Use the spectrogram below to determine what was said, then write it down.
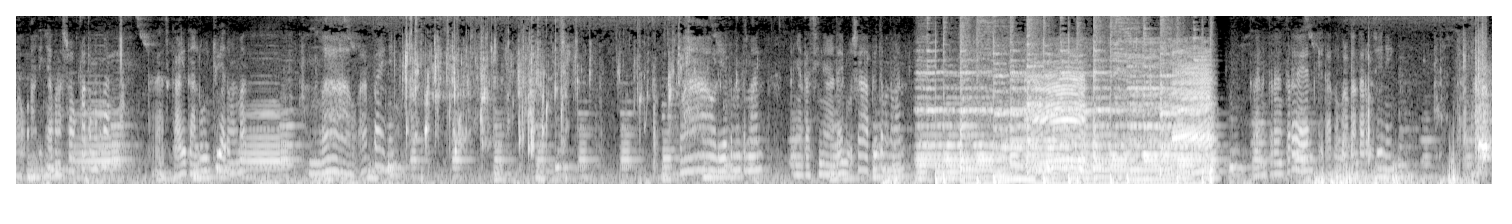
Wow, anjingnya warna coklat teman-teman. Keren sekali dan lucu ya teman-teman. Wow, apa ini? Wow, lihat teman-teman. Ternyata sini ada induk sapi, teman-teman. Keren, keren, keren. Kita kumpulkan taruh sini. Thank you.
